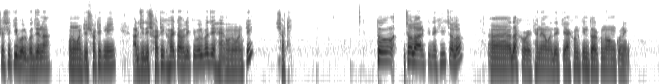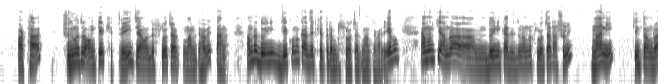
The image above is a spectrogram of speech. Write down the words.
শেষে কি বলব যে না, অনুমানটি সঠিক নেই। আর যদি সঠিক হয় তাহলে কি বলব যে হ্যাঁ অনুমানটি সঠিক। তো চলো আরেকটি দেখি, চলো। দেখো এখানে আমাদের কি, এখন কিন্তু আর কোনো অঙ্ক নেই। অর্থাৎ শুধুমাত্র অঙ্কের ক্ষেত্রেই যে আমাদের ফ্লো চার্ট মানতে হবে তা না। আমরা দৈনিক যে কোনো কাজের ক্ষেত্রে আমরা ফ্লো চার্ট মানতে পারি এবং এমনকি আমরা দৈনিক কাজের জন্য আমরা ফ্লো চার্ট আসলে মানি কিন্তু আমরা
